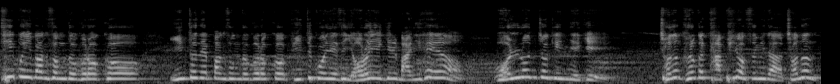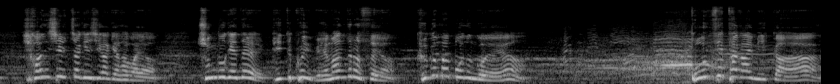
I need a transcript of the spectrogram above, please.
TV 방송도 그렇고 인터넷 방송도 그렇고 비트코인에 대해서 여러 얘기를 많이 해요. 원론적인 얘기. 저는 그런 거 다 필요 없습니다. 저는 현실적인 시각에서 봐요. 중국 애들 비트코인 왜 만들었어요? 그것만 보는 거예요. 돈 세탁 아닙니까?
